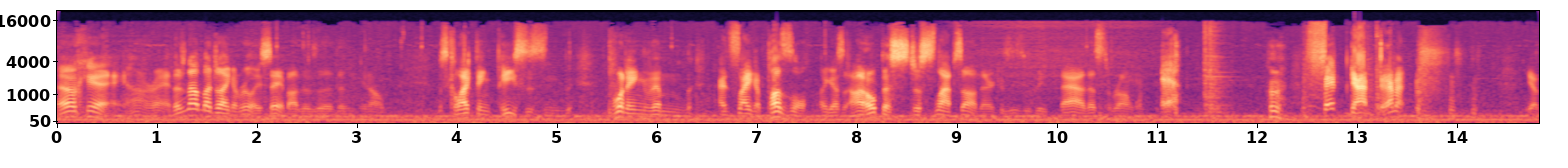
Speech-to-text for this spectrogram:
Okay, alright. There's not much I can really say about this other than, you know, just collecting pieces and putting them... It's like a puzzle, I guess. I hope this just slaps on there because this would be... Ah, that's the wrong one. Eh. Fit, goddammit! your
